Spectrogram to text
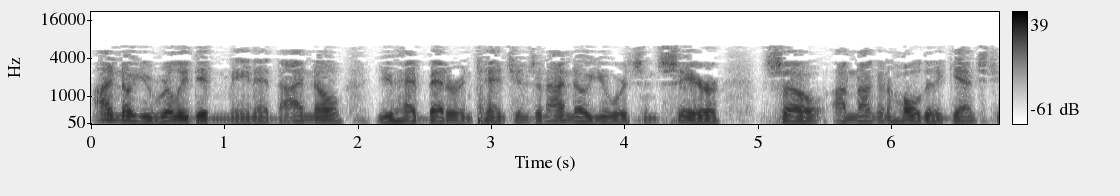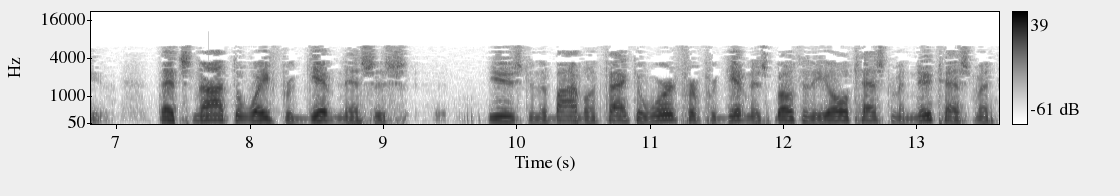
I know you really didn't mean it, and I know you had better intentions, and I know you were sincere, so I'm not going to hold it against you. That's not the way forgiveness is used in the Bible. In fact, the word for forgiveness, both in the Old Testament and New Testament,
